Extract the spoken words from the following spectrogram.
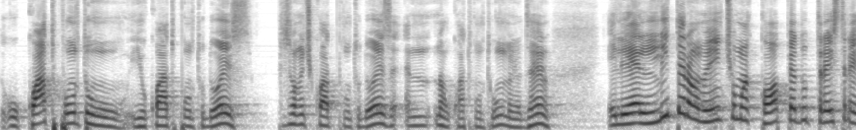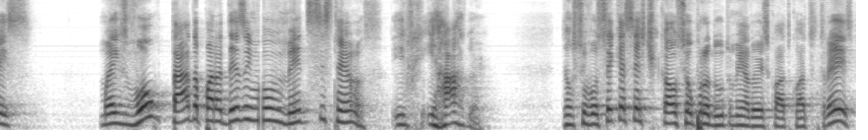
o 4.1 e o 4.2, principalmente o 4.2, é, não, 4.1, melhor dizendo, ele é literalmente uma cópia do 3.3, mas voltada para desenvolvimento de sistemas e, e hardware. Então, se você quer certificar o seu produto 62443,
